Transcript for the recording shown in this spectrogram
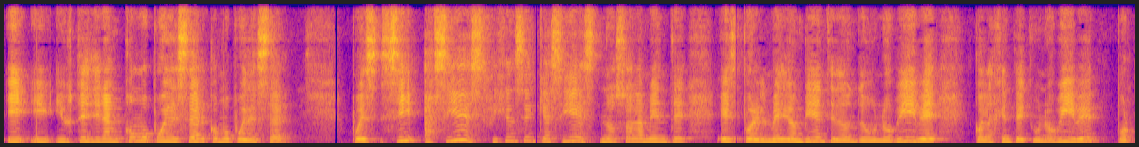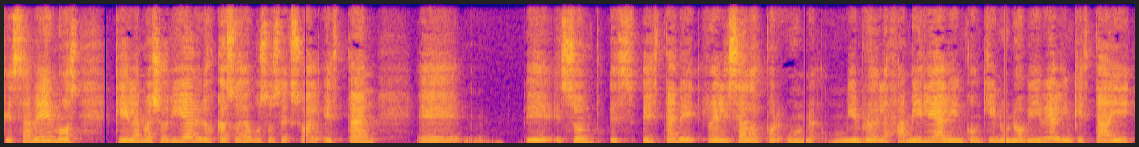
Y, y ustedes dirán, ¿cómo puede ser? ¿Cómo puede ser? Pues sí, así es, fíjense que así es, no solamente es por el medio ambiente donde uno vive, con la gente que uno vive, porque sabemos que la mayoría de los casos de abuso sexual están, eh, eh, son, están realizados por un, miembro de la familia, alguien con quien uno vive, alguien que está ahí,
